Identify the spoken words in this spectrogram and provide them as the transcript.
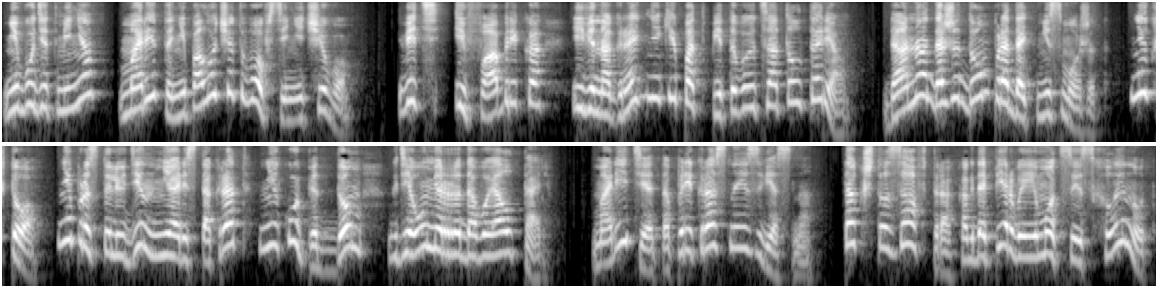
Не будет меня, Марита не получит вовсе ничего. Ведь и фабрика, и виноградники подпитываются от алтаря. Да она даже дом продать не сможет. Никто, ни простолюдин, ни аристократ не купит дом, где умер родовой алтарь. Марите это прекрасно известно. Так что завтра, когда первые эмоции схлынут,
